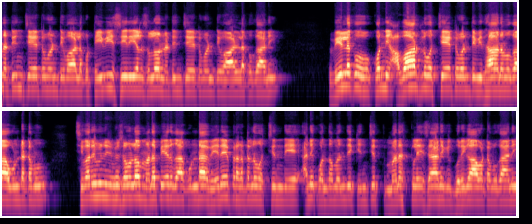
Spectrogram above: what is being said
నటించేటువంటి వాళ్ళకు టీవీ సీరియల్స్లో నటించేటువంటి వాళ్ళకు కానీ వీళ్ళకు కొన్ని అవార్డులు వచ్చేటువంటి విధానముగా ఉండటము చివరి నిమిషంలో మన పేరు కాకుండా వేరే ప్రకటన వచ్చింది అని కొంతమంది కించిత్ మనక్లేశానికి గురి కావటము కానీ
